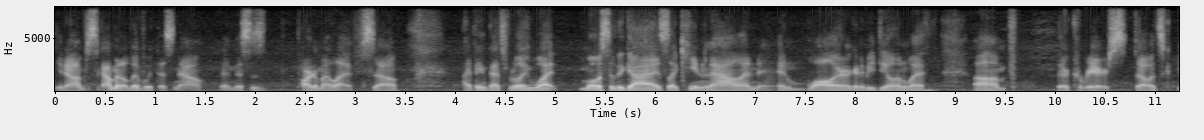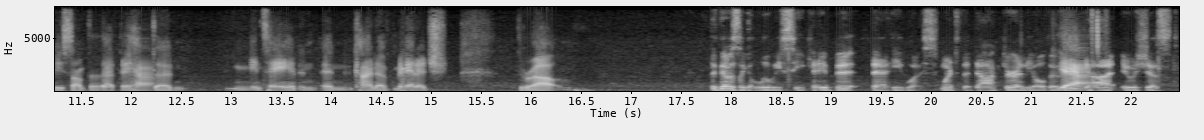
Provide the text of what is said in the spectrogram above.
You know i'm just like i'm gonna live with this now and this is part of my life. So I think that's really what most of the guys like Keenan Allen and Waller are going to be dealing with um, their careers. So it's going to be something that they have to maintain and, and kind of manage throughout. I think that was like a Louis C.K. bit that he was, went to the doctor, and the older Yeah. he got, it was just,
